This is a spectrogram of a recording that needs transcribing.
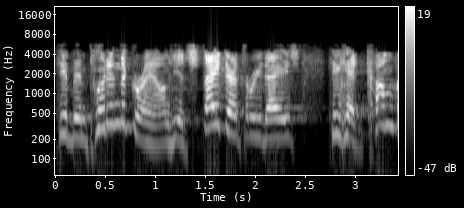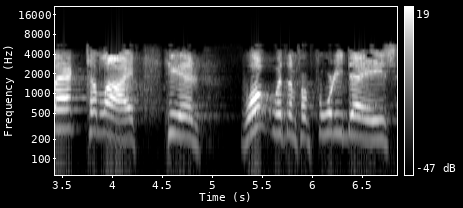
He had been put in the ground. He had stayed there three days. He had come back to life. He had walked with them for 40 days.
